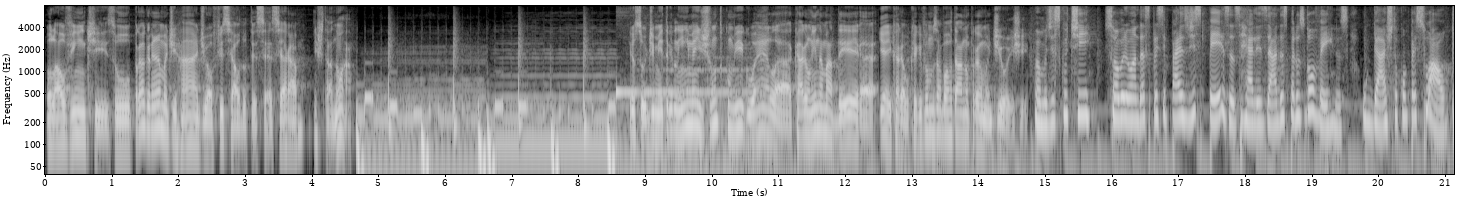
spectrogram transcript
Olá, ouvintes! O programa de rádio oficial do TCS Ceará está no ar. Eu sou Dimitri Lima e junto comigo ela, Carolina Madeira. E aí, Carol, o é que vamos abordar no programa de hoje? Vamos discutir sobre uma das principais despesas realizadas pelos governos, o gasto com pessoal.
